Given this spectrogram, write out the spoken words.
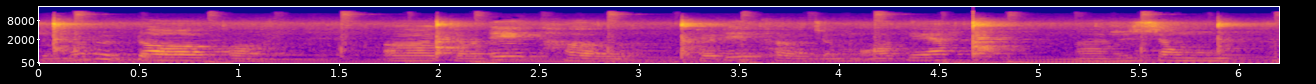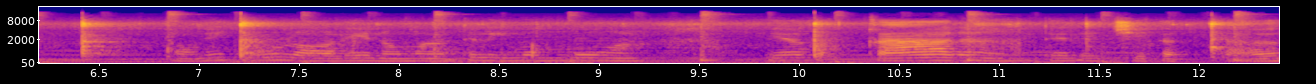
chúng nó được đo còn cho để thờ cho để thờ cho mỏ thế à rồi xong còn cái chú lò lên nó mà cái li mua. Mua cá đó, thế là chỉ cần tờ.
